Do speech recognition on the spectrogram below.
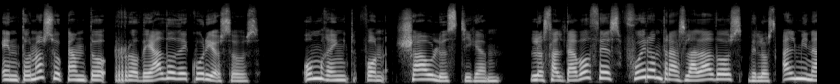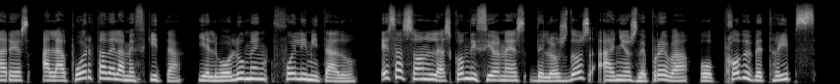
entonó su canto rodeado de curiosos, umringt von Schaulustigen. Los altavoces fueron trasladados de los alminares a la puerta de la mezquita y el volumen fue limitado. Esas son las condiciones de los dos años de prueba o Probebetriebs,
